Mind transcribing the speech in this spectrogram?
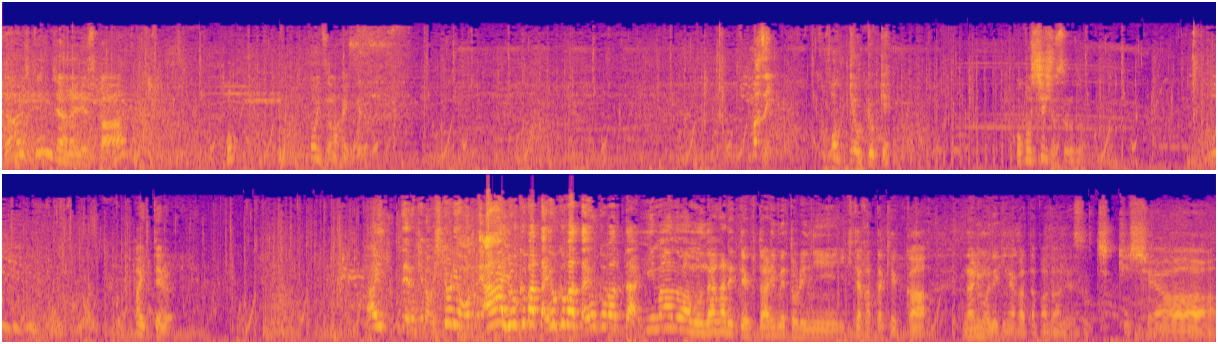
油断してんじゃないですか？ほっポイズンは入ってる。まずい！オッケーオッケーオッケー。ここ死守するぞ。入ってる入ってるけど1人を持ってああ欲張った欲張った欲張った。今のはもう流れて2人目取りに行きたかった結果何もできなかったパターンです。チキシャー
